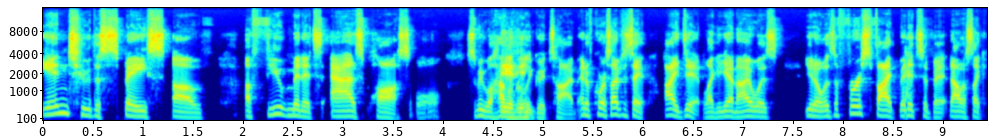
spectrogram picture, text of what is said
into the space of a few minutes as possible so people have mm-hmm. a really mm-hmm. good time. And of course, I have to say, I did. Like again, I was you know it was the first five minutes of it, and I was like.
